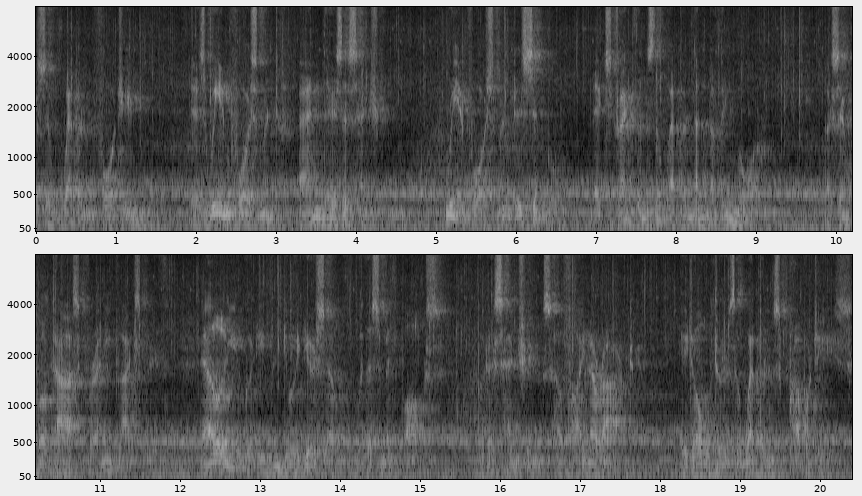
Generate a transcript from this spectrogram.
Of weapon forging. There's reinforcement and there's ascension. Reinforcement is simple. It strengthens the weapon and nothing more. A simple task for any blacksmith. Hell, you could even do it yourself with a smith box. But ascension's a finer art. It alters a weapon's properties.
